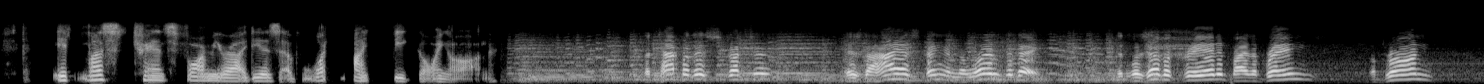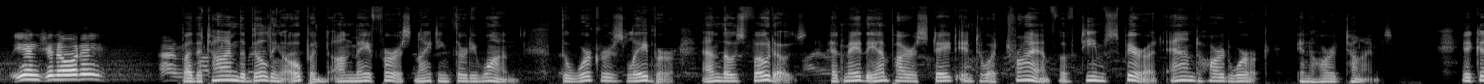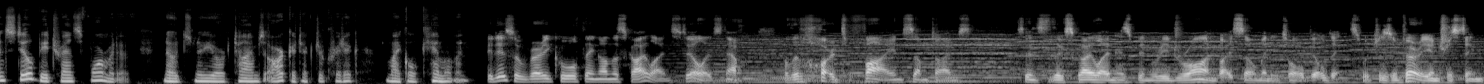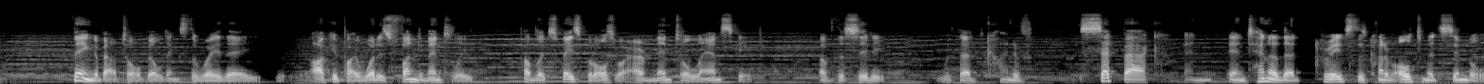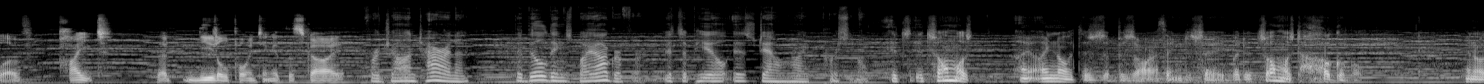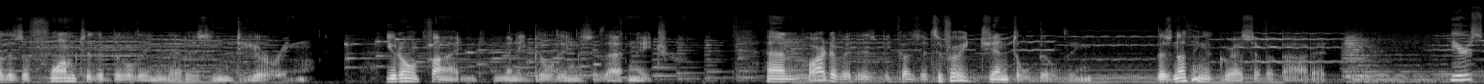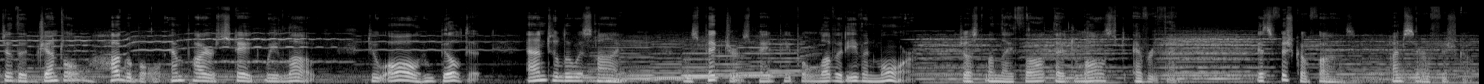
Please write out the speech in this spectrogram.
it must transform your ideas of what might be going on. The top of this structure is the highest thing in the world today that was ever created by the brains, the brawn, the ingenuity, by the time the building opened on May 1, 1931, the workers' labor and those photos had made the Empire State into a triumph of team spirit and hard work in hard times. It can still be transformative, notes New York Times architecture critic Michael Kimmelman. It is a very cool thing on the skyline still. It's now a little hard to find sometimes since the skyline has been redrawn by so many tall buildings, which is a very interesting thing about tall buildings, the way they occupy what is fundamentally public space, but also our mental landscape of the city with that kind of setback and antenna that creates this kind of ultimate symbol of height, that needle pointing at the sky. For John Tauranac, the building's biographer, its appeal is downright personal. It's, it's almost, I, I know this is a bizarre thing to say, but it's almost huggable you know, there's a form to the building that is endearing. You don't find many buildings of that nature. And part of it is because it's a very gentle building. There's nothing aggressive about it. Here's to the gentle, huggable Empire State we love, to all who built it, and to Lewis Hine, whose pictures made people love it even more, just when they thought they'd lost everything. It's Fishko Files. I'm Sara Fishko.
